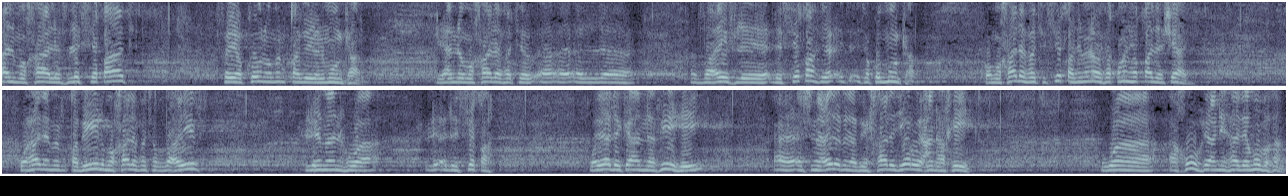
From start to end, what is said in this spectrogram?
المخالف للثقات فيكون من قبيل المنكر. لأن مخالفة الضعيف للثقة تكون منكر. ومخالفة الثقة لمن أوثق منه قال شاذ. وهذا من قبيل مخالفة الضعيف لمن هو للثقة. وذلك أن فيه آه، إسماعيل بن أبي خالد يروي عن أخيه. وأخوه يعني هذا مبهم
